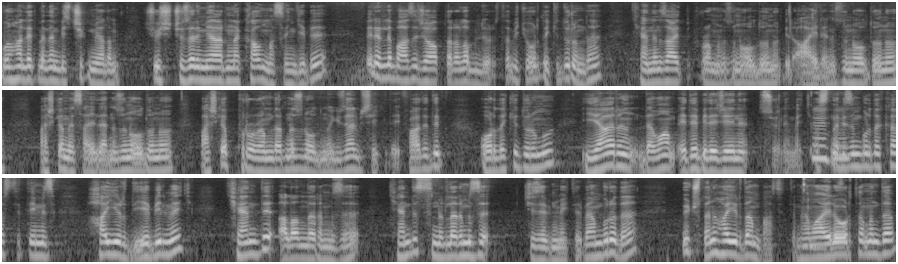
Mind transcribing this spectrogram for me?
Bunu halletmeden biz çıkmayalım, şu işi çözelim yarına kalmasın gibi belirli bazı cevaplar alabiliyoruz. Tabii ki oradaki durumda kendinize ait bir programınızın olduğunu, bir ailenizin olduğunu, başka mesailerinizin olduğunu, başka programlarınızın olduğunu güzel bir şekilde ifade edip oradaki durumu yarın devam edebileceğini söylemek. Aslında bizim burada kastettiğimiz hayır diyebilmek kendi alanlarımızı, kendi sınırlarımızı çizebilmektir. Ben burada üç tane hayırdan bahsettim. Hem aile ortamında,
